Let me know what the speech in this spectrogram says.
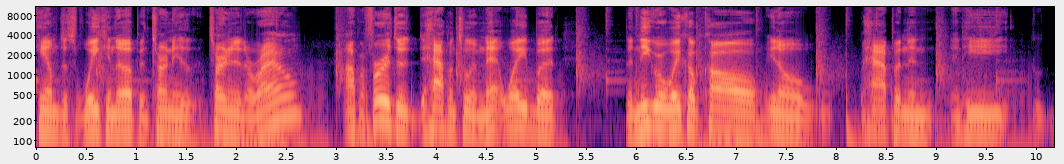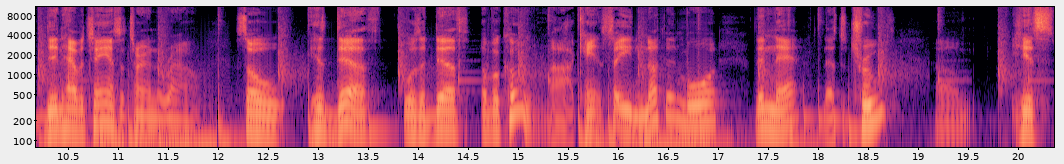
him just waking up and turning turning it around. I prefer it to happen to him that way, but the Negro wake up call, you know, happened and, and he didn't have a chance to turn it around. So his death was a death of a coon. I can't say nothing more than that. That's the truth. Um, his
